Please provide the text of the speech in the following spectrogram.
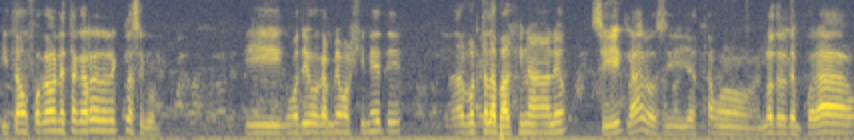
y estamos enfocados en esta carrera en el clásico. Y como te digo, cambiamos el jinete. ¿A dar vuelta a la página, Leo? Sí, claro, sí, ya estamos en otra temporada, a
